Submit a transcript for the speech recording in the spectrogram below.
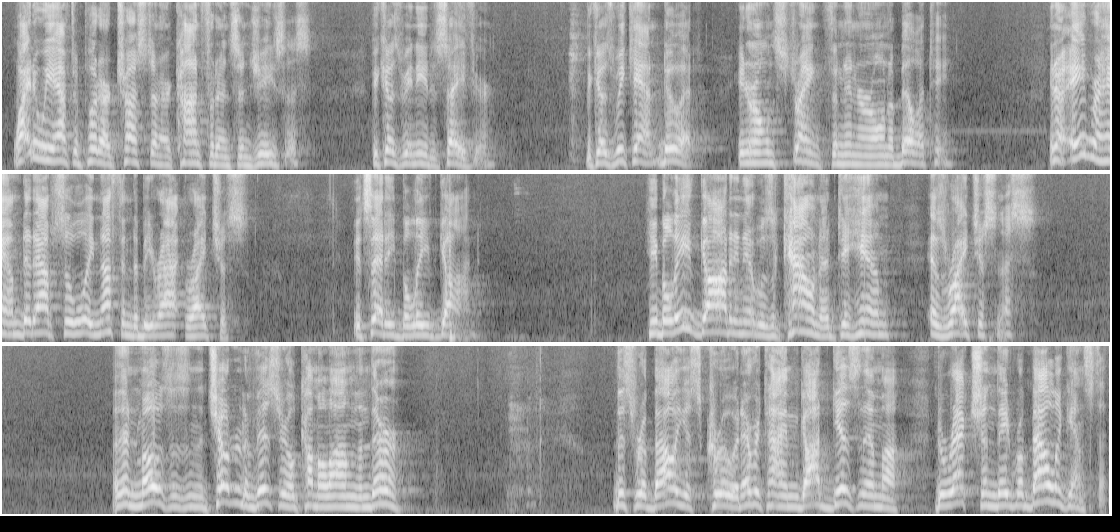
Why do we have to put our trust and our confidence in Jesus? Because we need a Savior. Because we can't do it in our own strength and in our own ability. You know, Abraham did absolutely nothing to be righteous. It said he believed God. He believed God and it was accounted to him as righteousness. And then Moses and the children of Israel come along and they're this rebellious crew, and every time God gives them a direction, they rebel against it.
